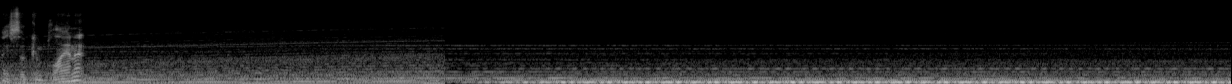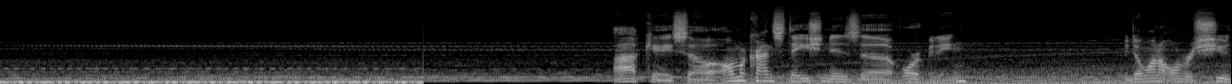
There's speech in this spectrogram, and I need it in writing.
Nice. Looking planet. Okay, so Omicron Station is uh, orbiting. We don't want to overshoot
